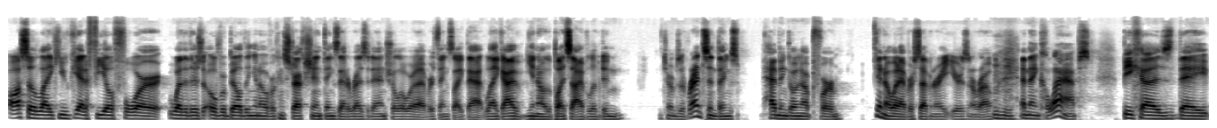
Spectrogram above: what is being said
also, like, you get a feel for whether there's overbuilding and overconstruction, things that are residential or whatever, things like that. Like, I've, you know, the place I've lived in, in terms of rents and things, have been going up for, you know, whatever, seven or eight years in a row, and then collapsed because they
